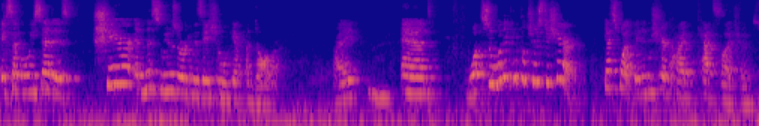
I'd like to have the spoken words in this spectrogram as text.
Except what we said is share and this news organization will get a dollar, right? Mm-hmm. And what? So what did people choose to share? Guess what? They didn't share cat, cat slideshows.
